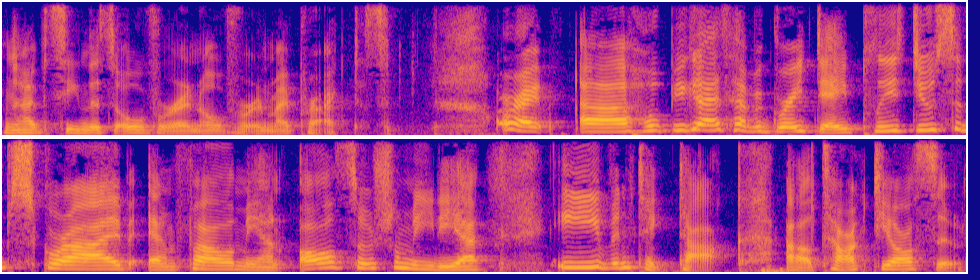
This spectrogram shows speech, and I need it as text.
And I've seen this over and over in my practice. All right, uh, hope you guys have a great day. Please do subscribe and follow me on all social media, even TikTok. I'll talk to y'all soon.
